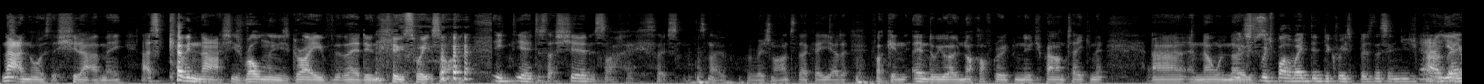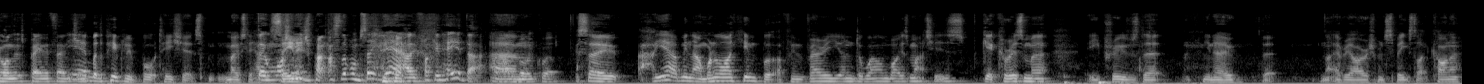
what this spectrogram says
and that annoys the shit out of me. That's Kevin Nash. He's rolling in his grave that they're doing the Too Sweet sign. he, yeah, he does that shit. It's like, okay, so it's, there's no originality. Okay, you had a fucking NWO knockoff group in New Japan. Taking it, uh, and no one knows. Which, which, by the way, did decrease business in New Japan. Yeah, yeah. anyone that's paying attention. yeah, but the people who bought T-shirts mostly don't haven't watch seen New it. Japan. That's what I'm saying. Yeah, I fucking hated that. Um, Club. So uh, yeah, I mean, I want to like him, but I've been very underwhelmed by his matches. Get charisma. He proves that you know that not every Irishman speaks like Conor.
